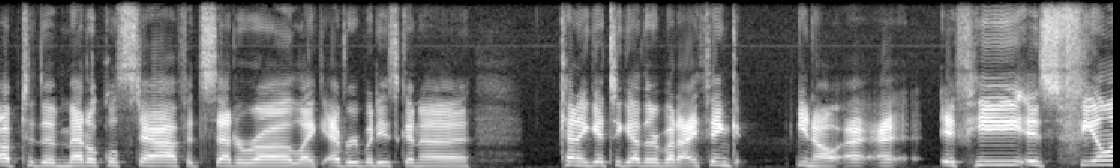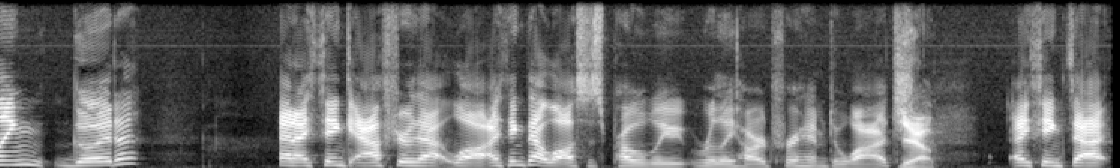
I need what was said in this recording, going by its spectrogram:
up to the medical staff, et cetera. Like everybody's gonna kind of get together. But I think you know, I, I, if he is feeling good. And I think after that loss, I think that loss is probably really hard for him to watch. Yeah. I think that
